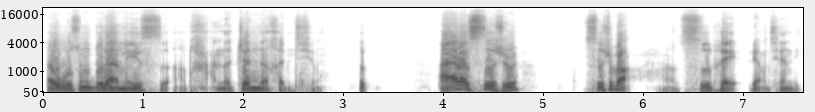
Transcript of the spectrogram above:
而武松不但没死啊，判的真的很轻，挨了四十四十棒啊，刺配两千里。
